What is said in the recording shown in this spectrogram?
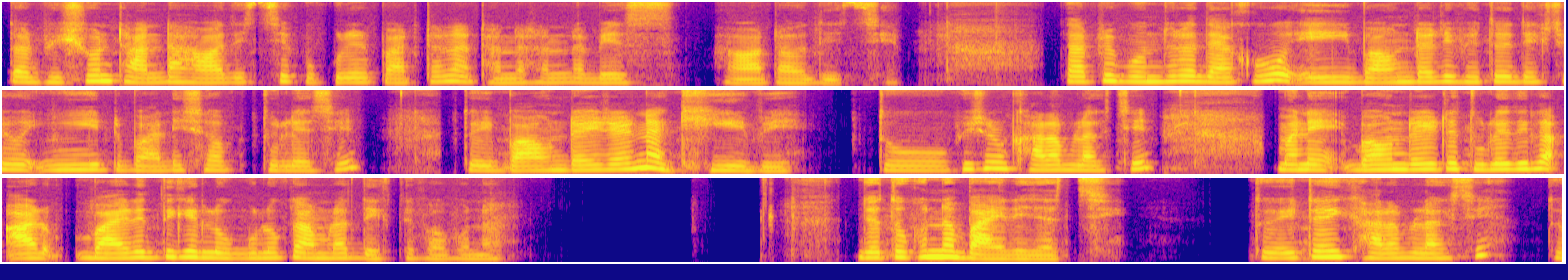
তো আর ভীষণ ঠান্ডা হাওয়া দিচ্ছে, পুকুরের পাড়টা না ঠান্ডা ঠান্ডা বেশ হাওয়াটাও দিচ্ছে। তারপরে বন্ধুরা দেখো এই বাউন্ডারির ভেতরে দেখছ ইট, বালি সব তুলেছে। তো এই বাউন্ডারিটা না ঘিরবে। তো ভীষণ খারাপ লাগছে। মানে বাউন্ডারিটা তুলে দিলে আর বাইরের দিকে লোকগুলোকে আমরা দেখতে পাবো না। যতক্ষণ না বাইরে যাচ্ছি। তো এটাই খারাপ লাগছে। তো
